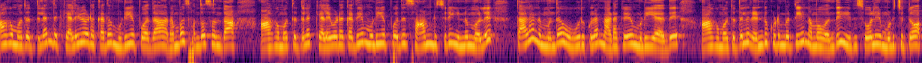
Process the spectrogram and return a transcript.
ஆக மொத்தத்தில் இந்த கிளவியோட கதை முடிய போதா? ரொம்ப சந்தோஷம்தான். ஆக மொத்தத்தில் கிளையோட கதையும் முடிய போது சாமிடிச்சிட்டு இன்னும் ஒரு தலை நிமிந்தா ஊருக்குள்ளே நடக்கவே முடியாது. ஆக மொத்தத்தில் ரெண்டு குடும்பத்தையும் நம்ம வந்து இது சோழியை முடிச்சிட்டோம்.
